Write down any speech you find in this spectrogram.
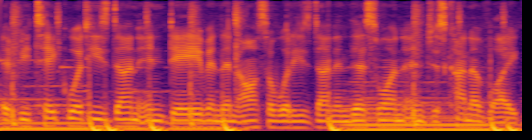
if you take what he's done in Dave and then also what he's done in this one and just kind of like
